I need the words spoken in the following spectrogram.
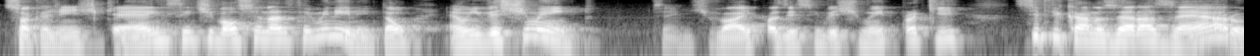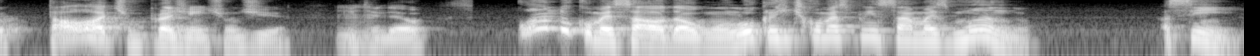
Só que a gente quer incentivar o cenário feminino, então é um investimento. Sim. A gente vai fazer esse investimento para que, se ficar no 0 a 0 tá ótimo pra gente um dia, Uhum. entendeu? Quando começar a dar algum lucro, a gente começa a pensar, mas, mano, assim,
